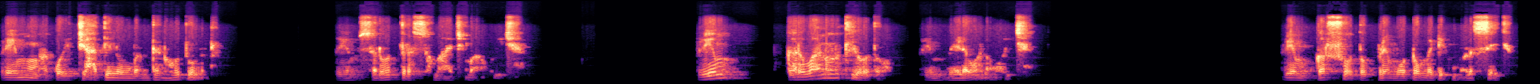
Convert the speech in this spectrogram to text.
પ્રેમમાં કોઈ જાતિનું બંધન હોતું નથી. પ્રેમ સર્વત્ર સમાજમાં હોય છે. પ્રેમ કરવાનો નથી હોતો, પ્રેમ મેળવવાનો હોય છે. પ્રેમ કરશો તો પ્રેમ ઓટોમેટિક મળશે જ.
